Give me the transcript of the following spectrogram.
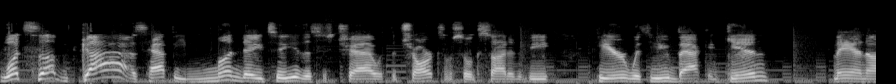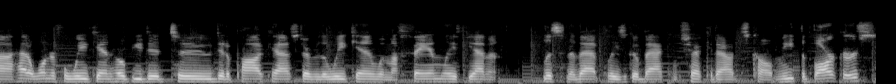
What's up, guys? Happy Monday to you. This is Chad with the Charks. I'm so excited to be here with you back again. Man, I uh, had a wonderful weekend. Hope you did too. Did a podcast over the weekend with my family. If you haven't listened to that, please go back and check it out. It's called Meet the Barkers.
